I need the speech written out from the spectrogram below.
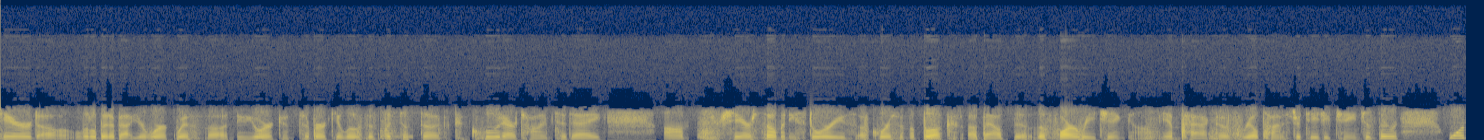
shared a little bit about your work with uh, New York and tuberculosis, but just to conclude our time today, um, you share so many stories, of course, in the book about the, the far-reaching um, impact of real-time strategic change. Is there one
